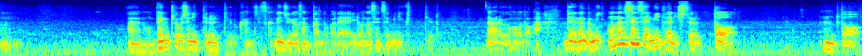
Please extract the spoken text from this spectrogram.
うん、あの勉強しに行ってるっていう感じですかね。授業参観とかでいろんな先生見に行くっていうと。なるほど。あでなんかみ同じ先生見てたりしてるとうんと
